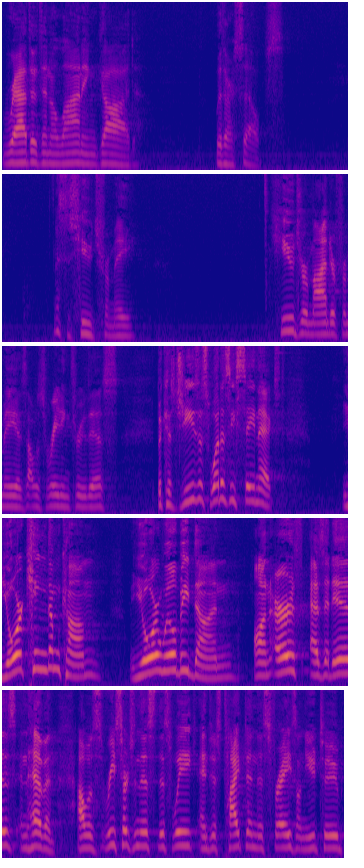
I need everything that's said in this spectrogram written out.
rather than aligning God with ourselves. This is huge for me. Huge reminder for me as I was reading through this. Because Jesus, what does he say next? Your kingdom come, your will be done on earth as it is in heaven. I was researching this this week and just typed in this phrase on YouTube.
